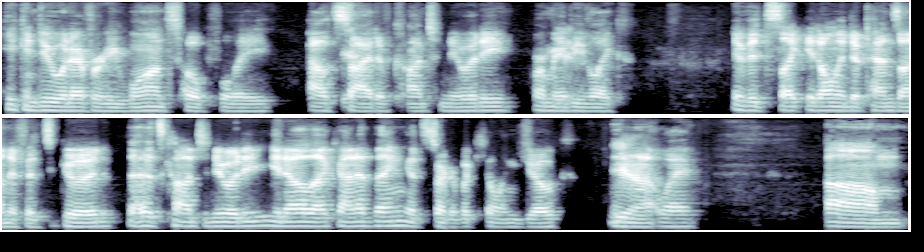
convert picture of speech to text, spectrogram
he can do whatever he wants hopefully outside yeah. of continuity or maybe yeah. like if it's like it only depends on if it's good that it's continuity you know that kind of thing it's sort of a killing joke in yeah. that way um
